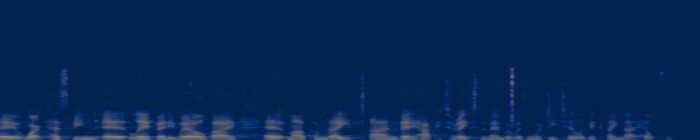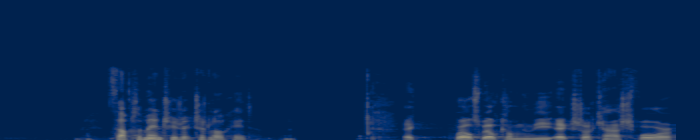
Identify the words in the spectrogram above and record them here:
uh, work has been uh, led very well by uh, Malcolm Wright and very happy to write to the member with more detail if he'd find that helpful. Supplementary, Richard Lockhead. Uh, eh, whilst welcoming the extra cash for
